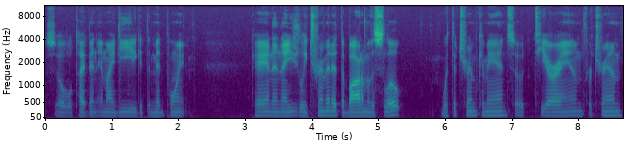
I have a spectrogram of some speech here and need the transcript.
So we'll type in MID to get the midpoint. Okay, and then I usually trim it at the bottom of the slope with the trim command. So TRIM for trim.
